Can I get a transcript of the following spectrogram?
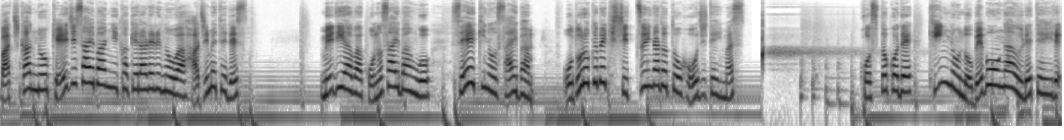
バチカンの刑事裁判にかけられるのは初めてですメディアはこの裁判を世紀の裁判驚くべき失墜などと報じていますコストコで金の延べ棒が売れている。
